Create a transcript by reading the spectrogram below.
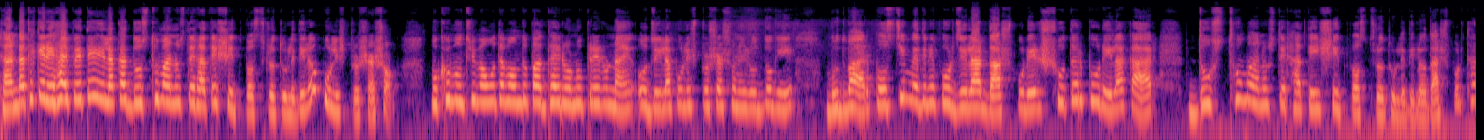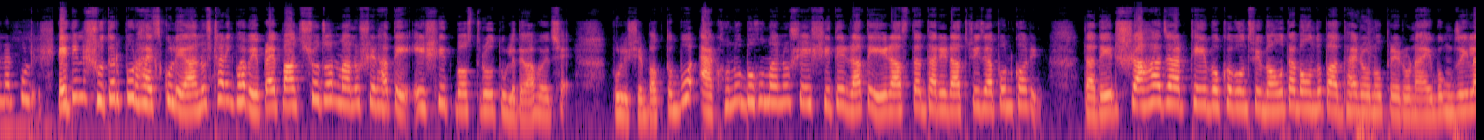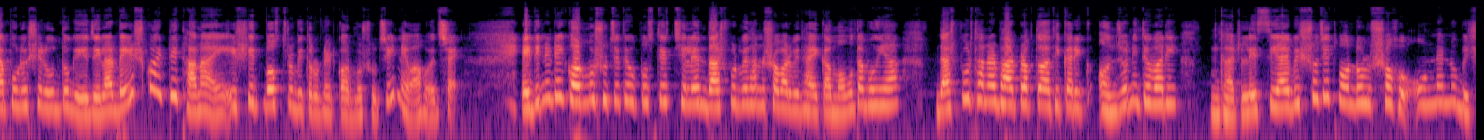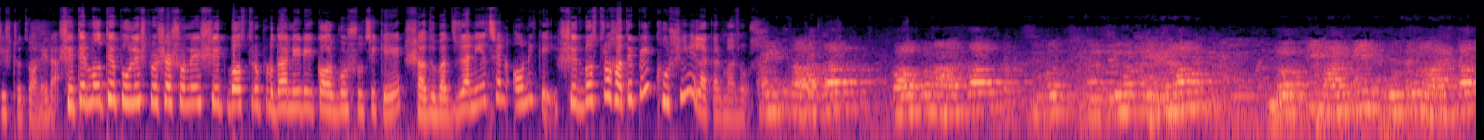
ঠান্ডা থেকে রেহাই পেতে এলাকার দুস্থ মানুষদের হাতে শীতবস্ত্র তুলে দিল পুলিশ প্রশাসন। মুখ্যমন্ত্রী মমতা বন্দ্যোপাধ্যায়ের অনুপ্রেরণায় ও জেলা পুলিশ প্রশাসনের উদ্যোগে বুধবার পশ্চিম মেদিনীপুর জেলার দাসপুরের সুতারপুর এলাকার দুস্থ মানুষদের হাতে শীতবস্ত্র তুলে দিল দাসপুর থানার পুলিশ। এদিন সুতারপুর হাইস্কুলে আনুষ্ঠানিকভাবে প্রায় পাঁচশো জন মানুষের হাতে এই শীতবস্ত্র তুলে দেওয়া হয়েছে। পুলিশের বক্তব্য, এখনও বহু মানুষ এই শীতের রাতে রাস্তার ধারে রাত্রি যাপন করেন। তাদের সাহায্যার্থে মুখ্যমন্ত্রী মমতা বন্দ্যোপাধ্যায়ের অনুপ্রেরণা এবং জেলা পুলিশের উদ্যোগে জেলার বেশ কয়েকটি থানায় এই শীতবস্ত্র বিতরণের কর্মসূচি নেওয়া হয়েছে। এদিনের এই কর্মসূচিতে উপস্থিত ছিলেন দাসপুর বিধানসভার বিধায়িকা মমতা ভূঁইয়া, দাসপুর থানার ভারপ্রাপ্ত আধিকারিক অঞ্জনী তেওয়ারি ঘাটালের সিআই বিশ্বজিৎ মণ্ডল সহ অন্যান্য বিশিষ্টজনেরা। শীতের মধ্যে পুলিশ প্রশাসনের শীতবস্ত্র প্রদানের এই কর্মসূচিকে সাধুবাদ জানিয়েছেন অনেকেই। শীতবস্ত্র হাতে পেয়ে খুশি এলাকার মানুষ। কল্পনা হাসদার শ্রীমতী লক্ষ্মী মান্ডি পুতুল হাসদার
